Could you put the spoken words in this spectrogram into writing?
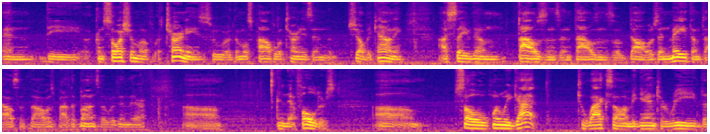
and the consortium of attorneys, who are the most powerful attorneys in Shelby County, I saved them thousands and thousands of dollars and made them thousands of dollars by the bonds that was in their uh, in their folders. Um, so when we got to Waxhaw and began to read the,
